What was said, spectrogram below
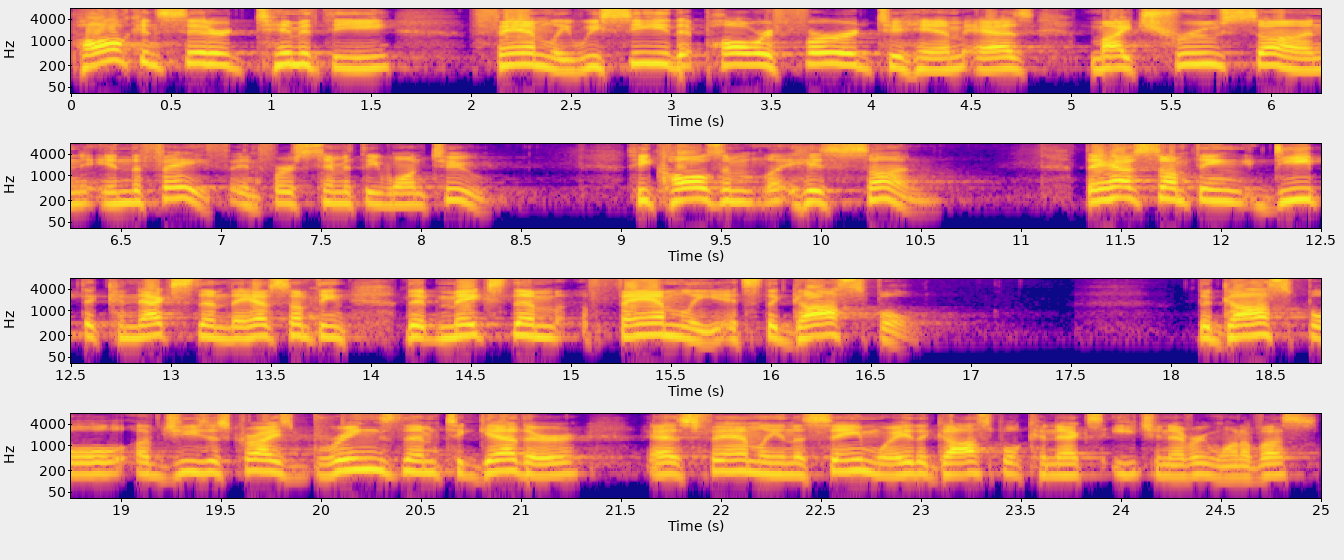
Paul considered Timothy family. We see that Paul referred to him as my true son in the faith in 1 Timothy 1 2. He calls him his son. They have something deep that connects them, they have something that makes them family. It's the gospel. The gospel of Jesus Christ brings them together as family in the same way the gospel connects each and every one of us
